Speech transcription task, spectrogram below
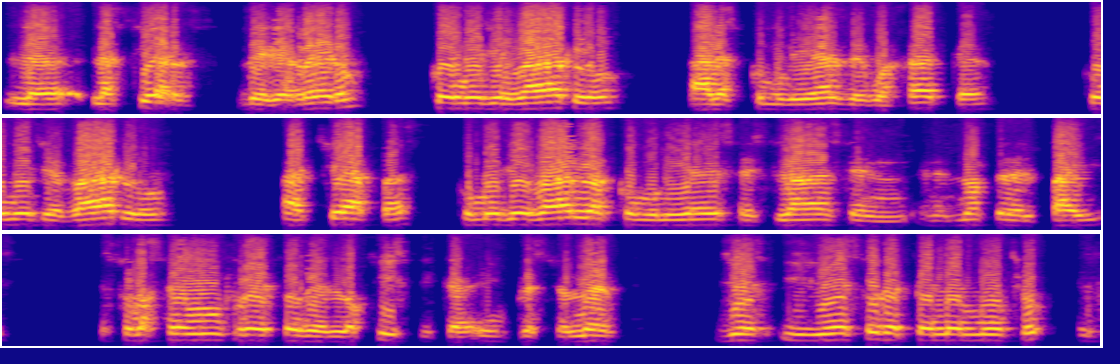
las sierras de Guerrero, cómo llevarlo a las comunidades de Oaxaca, cómo llevarlo a Chiapas, cómo llevarlo a comunidades aisladas en, el norte del país. Eso va a ser un reto de logística impresionante. Y, y eso depende mucho del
